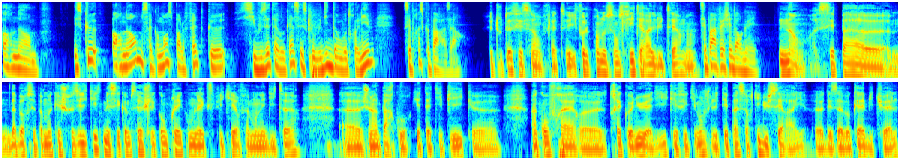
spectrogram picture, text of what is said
hors norme. Est-ce que hors norme, ça commence par le fait que si vous êtes avocat, c'est ce que vous dites dans votre livre, c'est presque par hasard? C'est tout à fait ça en fait. Il faut le prendre au sens littéral du terme. hein. C'est pas un péché d'orgueil? Non, c'est pas. euh, D'abord, c'est pas moi qui ai choisi le titre, mais c'est comme ça que je l'ai compris, qu'on me l'a expliqué, enfin mon éditeur. Euh, J'ai un parcours qui est atypique. Euh, un confrère euh, très connu a dit qu'effectivement, je n'étais pas sorti du sérail euh, des avocats habituels.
